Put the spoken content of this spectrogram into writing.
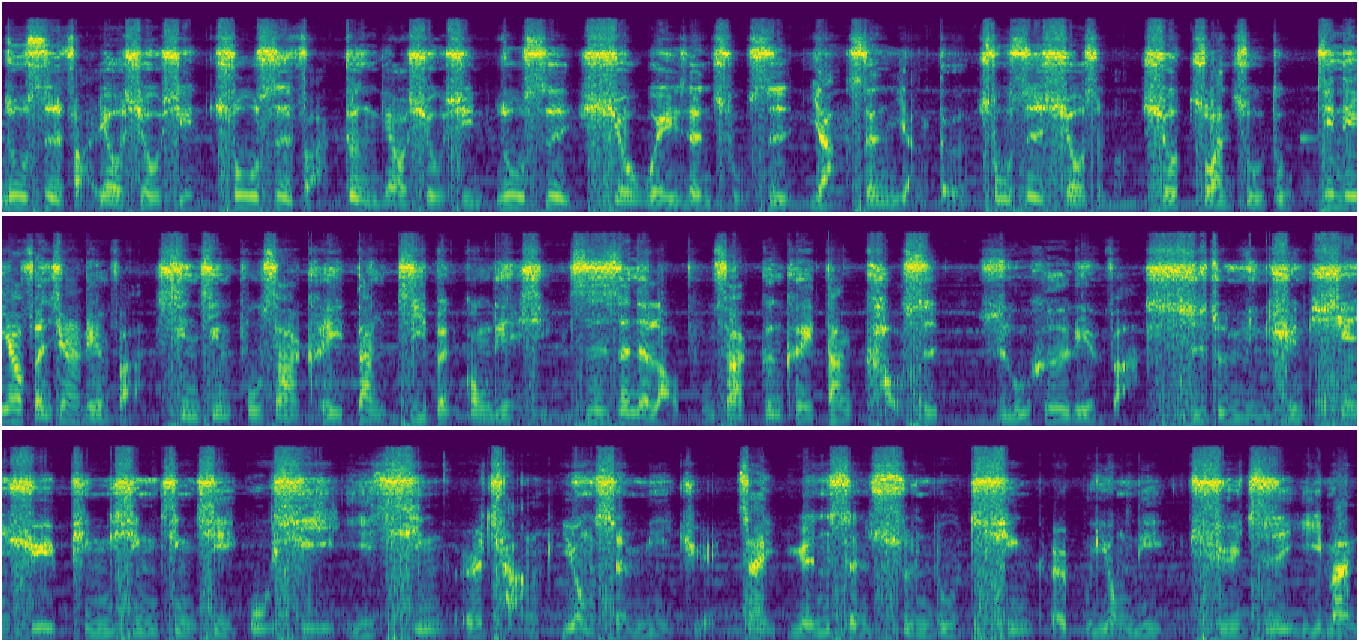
入世法要修心，出世法更要修心。入世修为人处事、养生养德；出世修什么？修专注度。今天要分享的练法，心经菩萨可以当基本功练习，资深的老菩萨更可以当考试。如何练法？师尊明训：先需平心静气，呼吸宜轻而长，用神秘诀，在元神顺路，轻而不用力，取之以慢，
